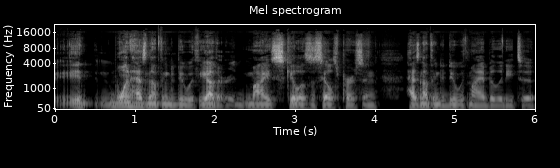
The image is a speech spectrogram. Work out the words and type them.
it one has nothing to do with the other. My skill as a salesperson has nothing to do with my ability to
